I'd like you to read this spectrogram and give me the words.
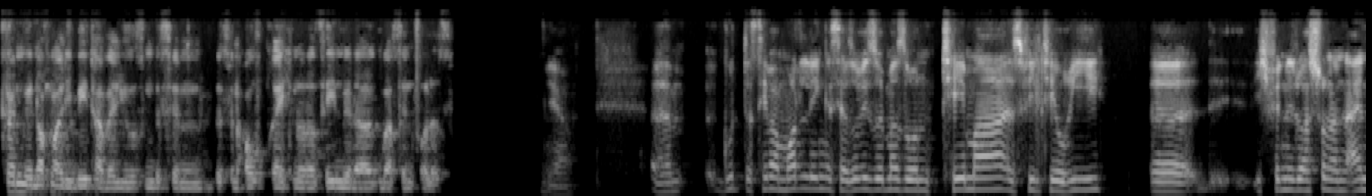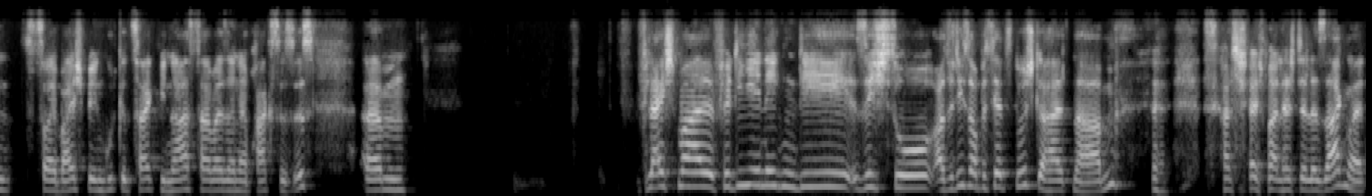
können wir nochmal die Beta-Values ein bisschen, bisschen aufbrechen oder sehen wir da irgendwas Sinnvolles? Ja. Ähm, gut, das Thema Modeling ist ja sowieso immer so ein Thema, ist viel Theorie. Äh, ich finde, du hast schon an ein, zwei Beispielen gut gezeigt, wie nah es teilweise in der Praxis ist. Ähm, vielleicht mal für diejenigen, die sich so, also die es auch bis jetzt durchgehalten haben, das kann ich vielleicht mal an der Stelle sagen, weil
